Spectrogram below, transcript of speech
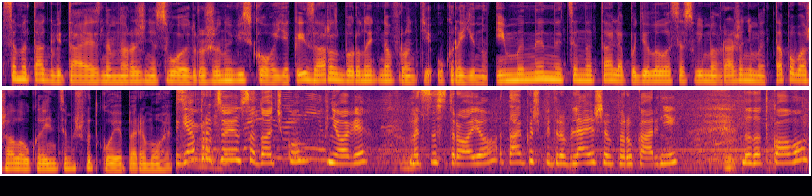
Саме так вітає з днем народження свою дружину військовий, який зараз боронить на фронті Україну. Іменинниця Наталя поділилася своїми враженнями та побажала українцям швидкої перемоги. Я працюю в садочку в Пньові медсестрою, а також підробляю ще в перукарні додатково.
